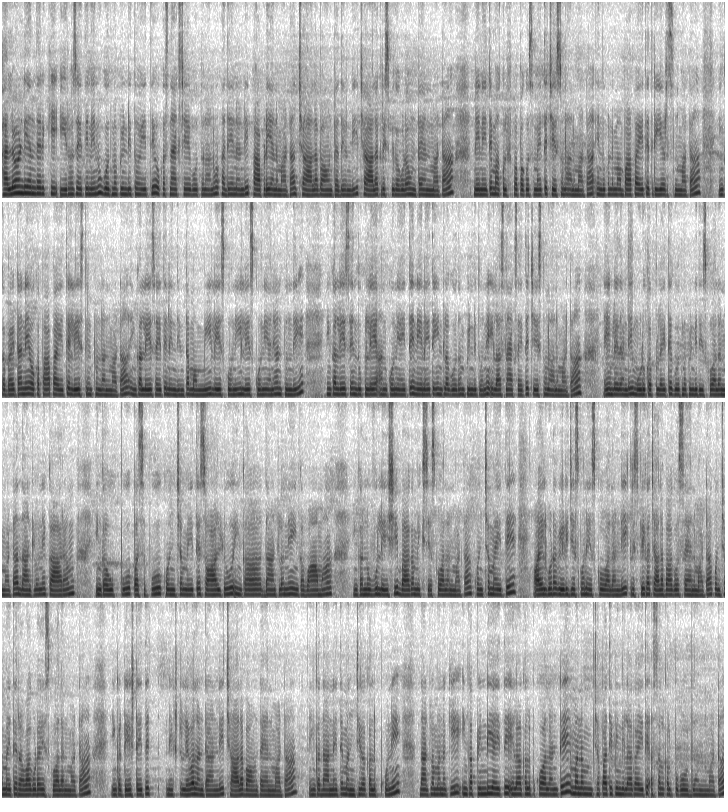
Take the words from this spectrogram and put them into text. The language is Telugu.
హలో అండి అందరికీ. ఈరోజు అయితే నేను గోధుమ పిండితో అయితే ఒక స్నాక్స్ చేయబోతున్నాను. అదేనండి పాపడి అనమాట చాలా బాగుంటుంది అండి చాలా క్రిస్పీగా కూడా ఉంటాయన్నమాట. నేనైతే మా కుల్ఫీ పాప కోసం అయితే చేస్తున్నాను అనమాట ఎందుకంటే మా పాప అయితే త్రీ ఇయర్స్ అనమాట ఇంకా బయటనే ఒక పాప అయితే లేస్ తింటుండనమాట ఇంకా లేస్ అయితే నేను తింటా మమ్మీ లేసుకొని లేసుకొని అని అంటుంది. ఇంకా లేస్ ఎందుకులే అనుకొని అయితే నేనైతే ఇంట్లో గోధుమ పిండితోనే ఇలా స్నాక్స్ అయితే చేస్తున్నాను అనమాట ఏం లేదండి మూడు కప్పులు అయితే గోధుమ పిండి తీసుకోవాలన్నమాట. దాంట్లోనే కారం ఇంకా ఉప్పు పసుపు కొంచెం అయితే సాల్ట్ ఇంకా దాంట్లోనే ఇంకా వామ ఇంకా నువ్వులు వేసి బాగా మిక్స్ చేసుకోవాలన్నమాట. కొంచెం అయితే ఆయిల్ కూడా వేడి చేసుకొని వేసుకోవాలండి. క్రిస్పీగా చాలా బాగా వస్తాయన్నమాట. కొంచెం అయితే రవా కూడా వేసుకోవాలన్నమాట. ఇంకా టేస్ట్ అయితే నెక్స్ట్ లెవెల్ అంటా అండి. చాలా బాగుంటాయి అన్నమాట ఇంకా దాన్ని అయితే మంచిగా కలుపుకొని దాంట్లో మనకి ఇంకా పిండి అయితే ఎలా కలుపుకోవాలంటే మనం చపాతీ పిండిలాగా అయితే అస్సలు కలుపుకోవద్దు అనమాట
